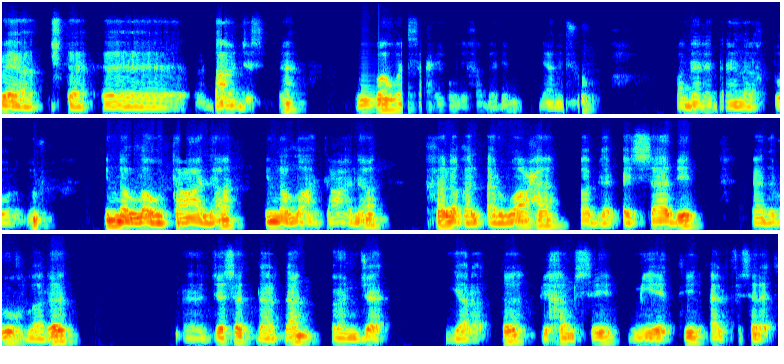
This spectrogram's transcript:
veya işte eee, daha öncesinde. Ve sahihu li haberin. Yani şu habere dayanarak doğrudur. İnnallahu Teala İnnallahu Teala halakal ervaha qablel eczadi yani ruhları e, cesetlerden önce yarattı. Bi hamsi miyeti elfi senet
